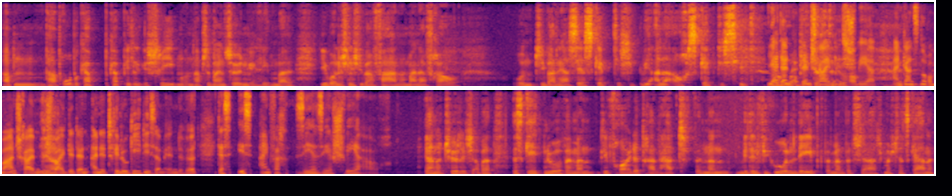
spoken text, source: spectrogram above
Habe ein paar Probekapitel geschrieben und habe sie meinen Söhnen gegeben, weil die wollte ich nicht überfahren und meiner Frau. Und die waren ja sehr skeptisch, wie alle auch skeptisch sind. Ja, denn, denn Schreiben ist schwer. Einen ganzen Roman schreiben, geschweige ja. denn eine Trilogie, die es am Ende wird, das ist einfach sehr, sehr schwer auch. Ja, natürlich, aber es geht nur, wenn man die Freude dran hat, wenn man mit den Figuren lebt, wenn man ja, ich möchte jetzt gerne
